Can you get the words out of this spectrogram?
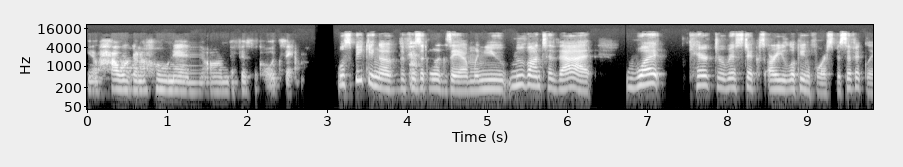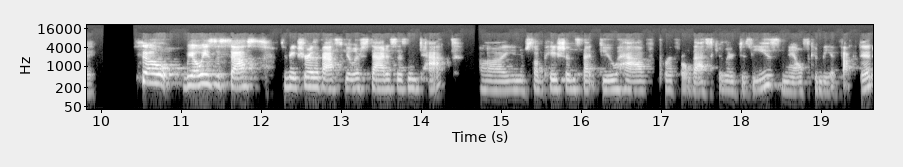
you know how we're going to hone in on the physical exam. Well speaking of the physical exam when you move on to that what characteristics are you looking for specifically? So we always assess to make sure the vascular status is intact. Uh, you know some patients that do have peripheral vascular disease nails can be affected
